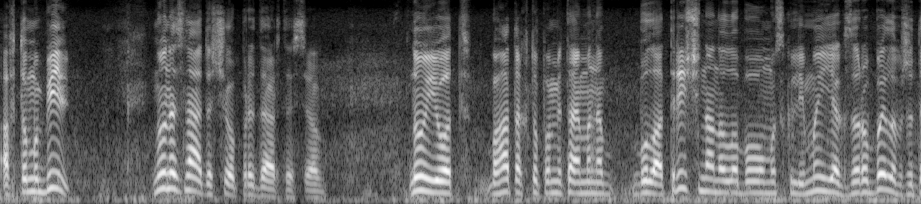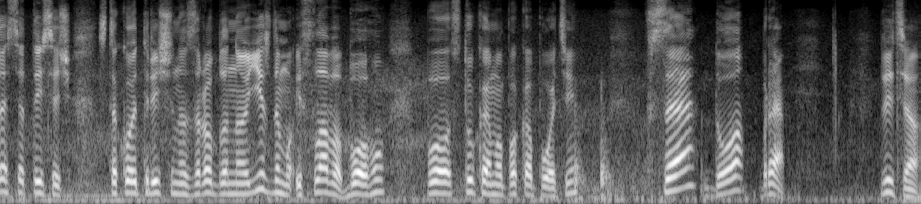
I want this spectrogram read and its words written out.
Автомобіль, ну не знаю до чого придертися. Ну і от багато хто пам'ятає, в мене була тріщина на лобовому склі. Ми як заробили вже 10 тисяч з такою тріщиною заробленою їздимо, і слава Богу, постукаємо по капоті. Все добре. Дивіться,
